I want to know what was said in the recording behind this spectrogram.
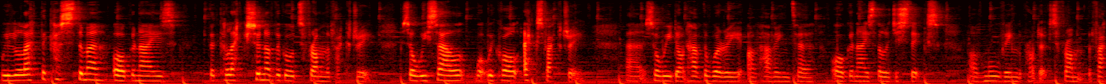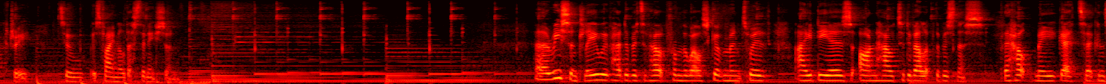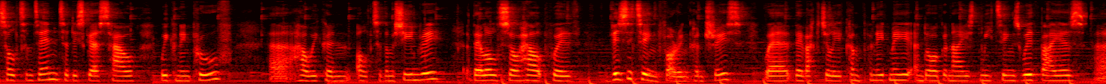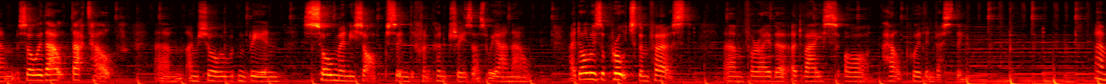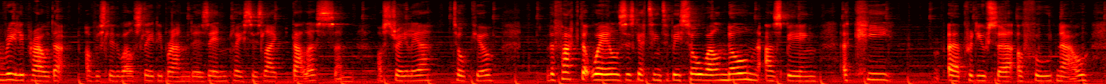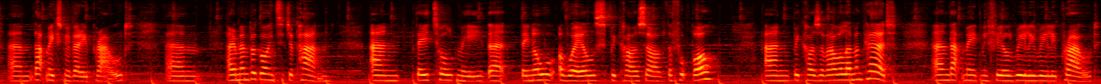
We let the customer organise the collection of the goods from the factory. So we sell what we call X factory uh, so we don't have the worry of having to organise the logistics of moving the product from the factory to its final destination. Uh, recently, we've had a bit of help from the Welsh Government with ideas on how to develop the business. They helped me get a consultant in to discuss how we can improve, uh, how we can alter the machinery. They'll also help with visiting foreign countries where they've actually accompanied me and organised meetings with buyers. Um, so without that help, um, I'm sure we wouldn't be in so many shops in different countries as we are now. I'd always approach them first um, for either advice or help with investing. I'm really proud that Obviously the Welsh Lady brand is in places like Dallas and Australia, Tokyo. The fact that Wales is getting to be so well known as being a key uh, producer of food now, um, that makes me very proud. Um, I remember going to Japan and they told me that they know of Wales because of the football and because of our lemon curd and that made me feel really really proud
